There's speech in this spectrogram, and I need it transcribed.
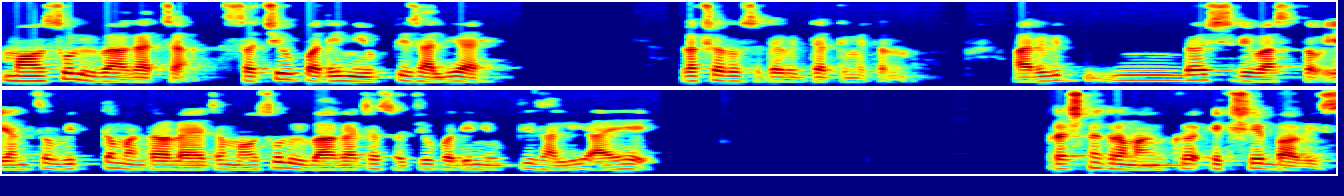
महसूल विभागाच्या सचिवपदी नियुक्ती झाली आहे. लक्षात असू द्या विद्यार्थी मित्रांनो. अरविंद श्रीवास्तव यांचं वित्त मंत्रालयाच्या महसूल विभागाच्या सचिवपदी नियुक्ती झाली आहे. प्रश्न क्रमांक एकशे बावीस.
